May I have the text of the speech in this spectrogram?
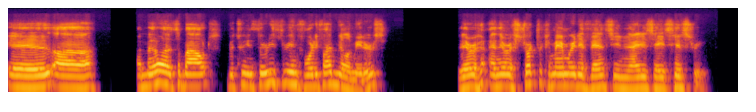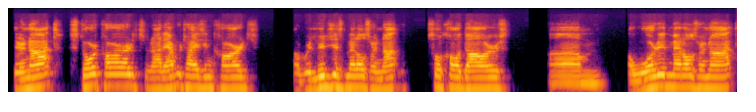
is uh, a metal that's about between 33 and 45 millimeters. They're, and they're struck to commemorate events in United States history. They're not store cards, they're not advertising cards. Uh, religious medals are not so-called dollars. Um, awarded medals are not.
